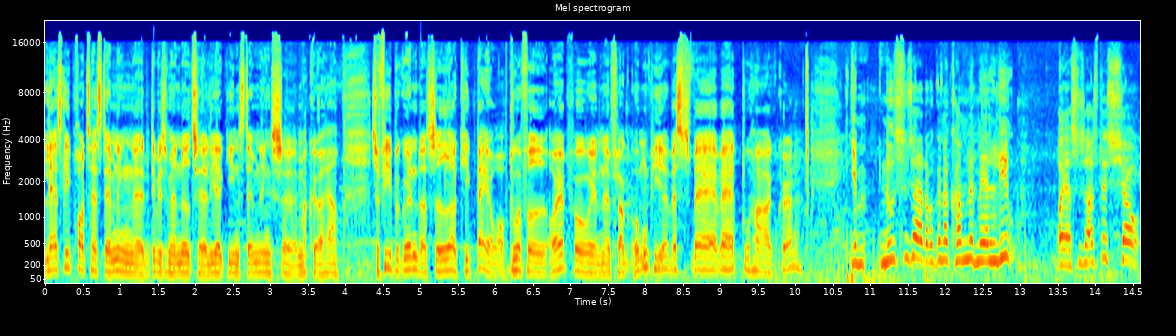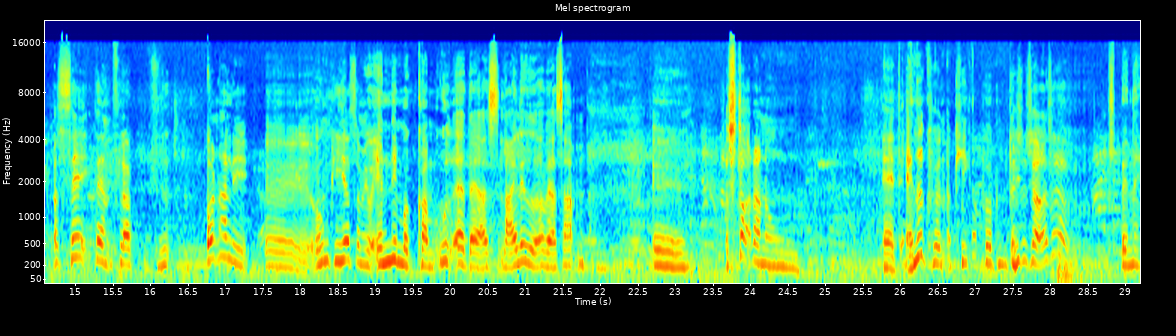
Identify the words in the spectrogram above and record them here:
lad os lige prøve at tage stemningen. Øh, det er vi simpelthen nødt til at lige at give en stemningsmarkør her. Sofie begyndte at sidde og kigge bagover. Du har fået øje på en øh, flok unge piger. Hvad, hvad, hvad er det, du har kørende? Jamen, nu synes jeg, at der begynder at komme lidt mere liv. Og jeg synes også, det er sjovt at se den flok underlige øh, unge piger, som jo endelig må komme ud af deres lejlighed og være sammen. Øh, og står der nogle af et andet køn og kigger på dem. Det synes jeg også er spændende.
